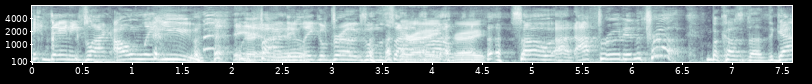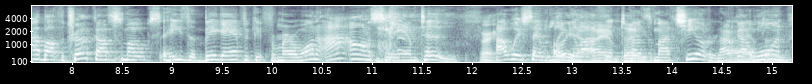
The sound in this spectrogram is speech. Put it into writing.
and Danny's like, only you would find illegal drugs on the side Right. of the road. Right. So I, I threw it in the truck because the, the guy I bought the truck off smokes. He's a big advocate for marijuana. I honestly am too. Right. I wish they would Oh, yeah, legalize I it because too. of my children. I've I got one, too.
